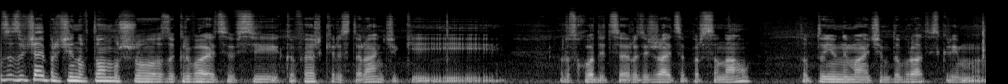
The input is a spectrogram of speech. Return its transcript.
Зазвичай причина в тому, що закриваються всі кафешки, ресторанчики і розходиться, роз'їжджається персонал. Тобто їм немає чим добратись, крім е,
